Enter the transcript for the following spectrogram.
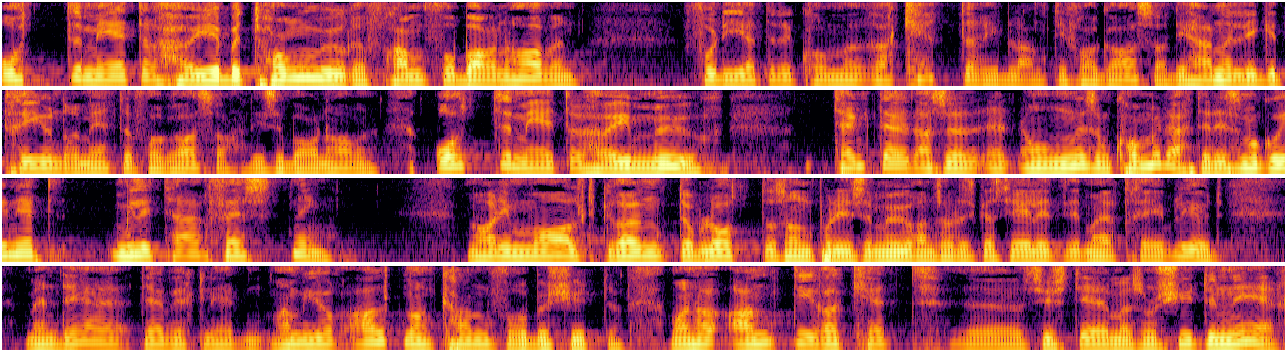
Åtte meter høye betongmurer framfor barnehaven fordi at det kommer raketter iblant fra Gaza. De her ligger 300 meter fra Gaza, disse barnehavene. Åtte meter høy mur. Tenk deg altså, en unge som kommer der. Det er som å gå inn i et militær festning. Nå har de malt grønt og blått og sånn på disse murene, så det skal se litt mer trivelig ut. Men det er, det er, virkeligheten. Man gjør alt man kan for å beskytte. Man har antirakettsystemer som skyter ned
